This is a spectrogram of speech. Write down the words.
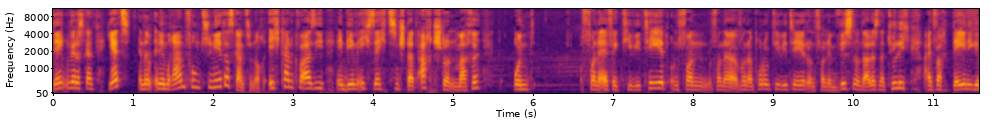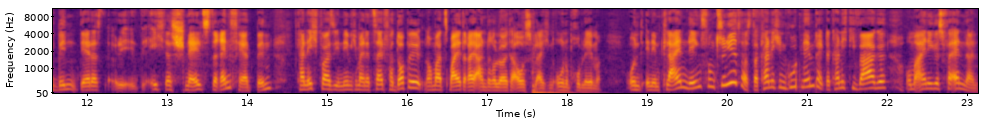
denken wir das Ganze, jetzt in, in dem Rahmen funktioniert das Ganze noch. Ich kann quasi, indem ich 16 statt 8 Stunden mache und von der Effektivität und von, von, der, von der Produktivität und von dem Wissen und alles natürlich einfach derjenige bin, der das, ich das schnellste Rennpferd bin, kann ich quasi, indem ich meine Zeit verdoppel, nochmal zwei, drei andere Leute ausgleichen, ohne Probleme. Und in dem kleinen Ding funktioniert das. Da kann ich einen guten Impact, da kann ich die Waage um einiges verändern.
